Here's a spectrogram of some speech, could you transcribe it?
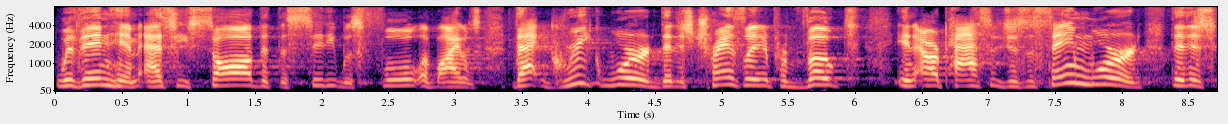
within him as he saw that the city was full of idols. That Greek word that is translated provoked in our passage is the same word that is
